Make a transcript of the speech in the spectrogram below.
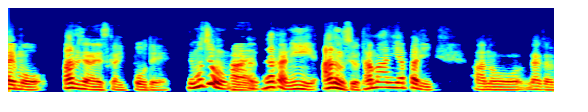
えもあるじゃないですか、一方で。でもちろん、はい中にあるんですよ。たまにやっぱり、あの、なんか、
